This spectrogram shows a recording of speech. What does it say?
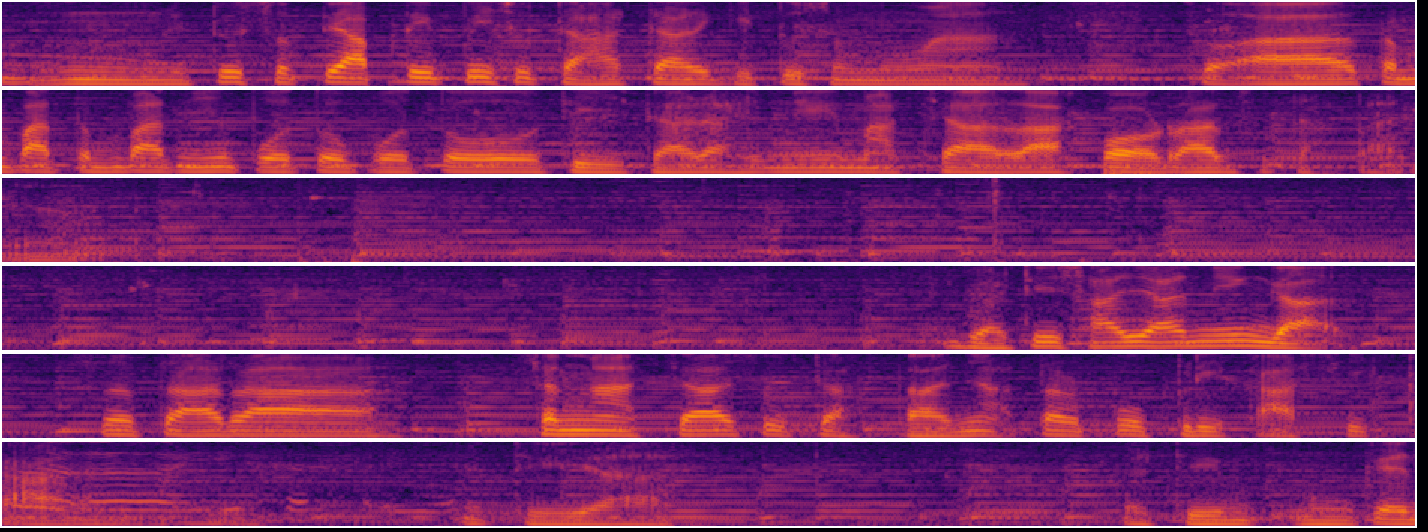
Hmm, itu setiap TV sudah ada gitu semua. Soal tempat-tempat ini foto-foto di daerah ini majalah, koran sudah banyak. Jadi saya ini enggak secara sengaja sudah banyak terpublikasikan. eh, iya, iya. Jadi ya, jadi mungkin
